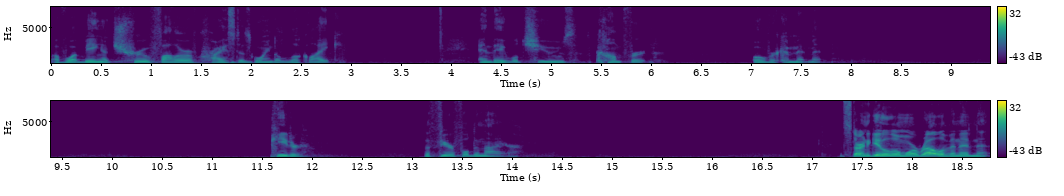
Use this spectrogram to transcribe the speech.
of what being a true follower of Christ is going to look like, and they will choose comfort over commitment. Peter, the fearful denier. It's starting to get a little more relevant, isn't it?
